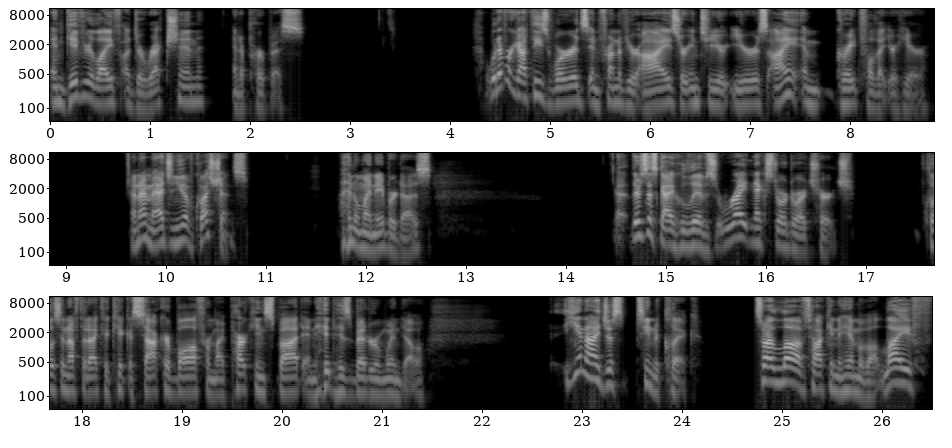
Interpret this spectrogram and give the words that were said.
and give your life a direction and a purpose. Whatever got these words in front of your eyes or into your ears, I am grateful that you're here. And I imagine you have questions. I know my neighbor does. Uh, there's this guy who lives right next door to our church, close enough that I could kick a soccer ball from my parking spot and hit his bedroom window. He and I just seem to click. So I love talking to him about life,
